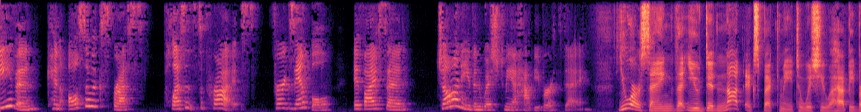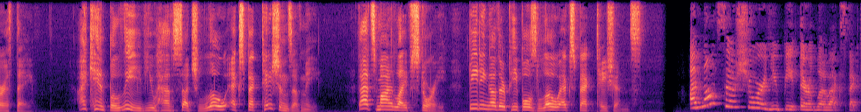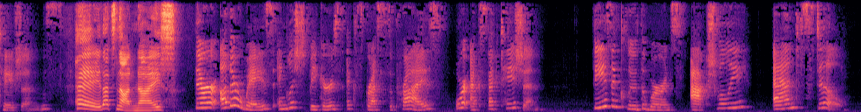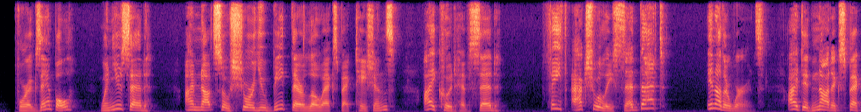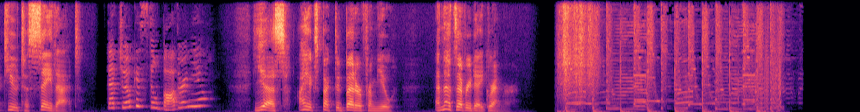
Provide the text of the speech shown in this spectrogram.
Even can also express pleasant surprise. For example, if I said, John even wished me a happy birthday. You are saying that you did not expect me to wish you a happy birthday. I can't believe you have such low expectations of me. That's my life story, beating other people's low expectations. I'm not so sure you beat their low expectations. Hey, that's not nice. There are other ways English speakers express surprise or expectation. These include the words actually and still. For example, when you said, I'm not so sure you beat their low expectations, I could have said, Faith actually said that? In other words, I did not expect you to say that. That joke is still bothering you? Yes, I expected better from you. And that's everyday grammar.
